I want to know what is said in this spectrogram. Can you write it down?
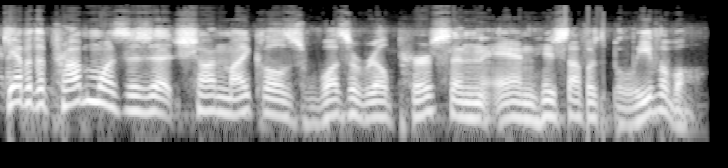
And yeah, I, but the problem was is that Shawn Michaels was a real person and his stuff was believable.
